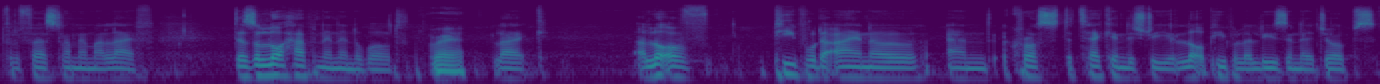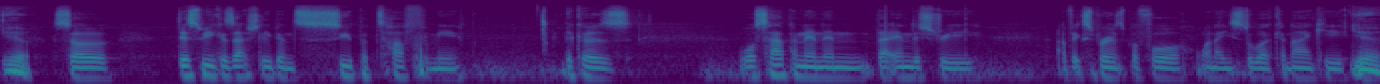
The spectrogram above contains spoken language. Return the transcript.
for the first time in my life, there's a lot happening in the world. Right. Like, a lot of people that I know and across the tech industry, a lot of people are losing their jobs. Yeah. So this week has actually been super tough for me because what's happening in that industry I've experienced before when I used to work at Nike. Yeah.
